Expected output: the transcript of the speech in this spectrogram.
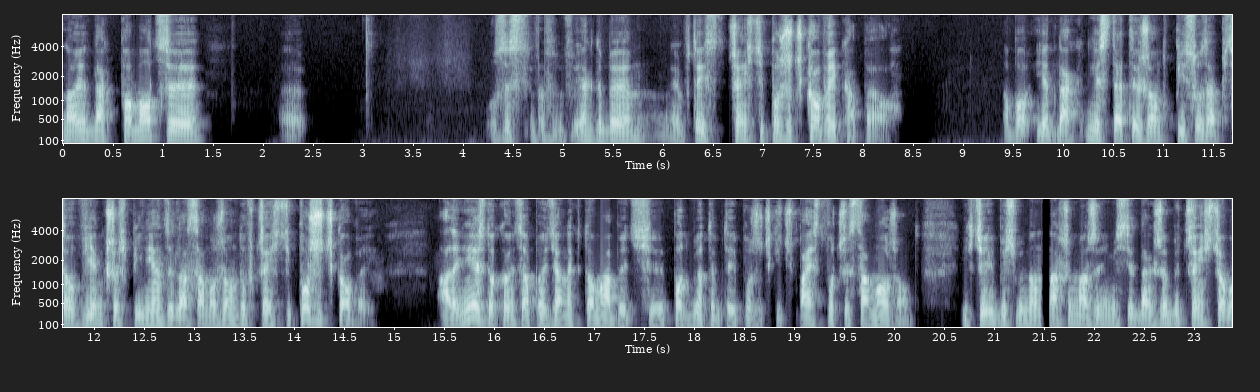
no jednak pomocy y, jak gdyby w tej części pożyczkowej KPO. No bo jednak niestety rząd PiSu zapisał większość pieniędzy dla samorządów w części pożyczkowej ale nie jest do końca powiedziane, kto ma być e, podmiotem tej pożyczki, czy państwo, czy samorząd. I chcielibyśmy, no naszym marzeniem jest jednak, żeby częściowo,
